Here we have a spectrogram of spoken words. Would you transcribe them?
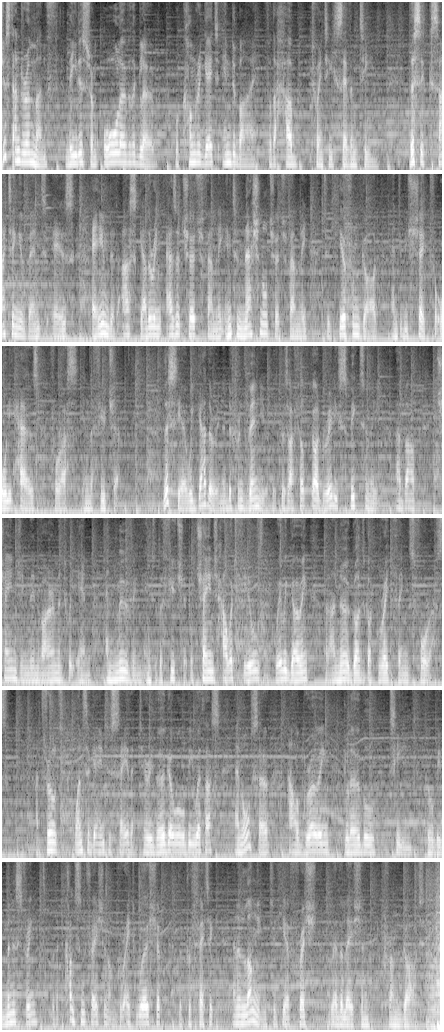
just under a month, leaders from all over the globe will congregate in Dubai for the Hub 2017. This exciting event is aimed at us gathering as a church family, international church family, to hear from God and to be shaped for all He has for us in the future. This year we gather in a different venue because I felt God really speak to me about changing the environment we're in and moving into the future. It'll change how it feels and where we're going, but I know God's got great things for us. I'm thrilled once again to say that Terry Virgo will be with us and also our growing global team who will be ministering with a concentration on great worship, the prophetic, and a longing to hear fresh revelation from God.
